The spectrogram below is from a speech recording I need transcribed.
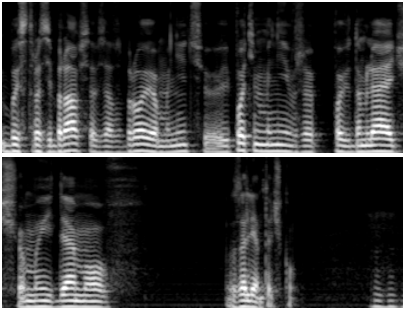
Бистро зібрався, взяв зброю, амуніцію, і потім мені вже повідомляють, що ми йдемо в... за ленточку. Мгм.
